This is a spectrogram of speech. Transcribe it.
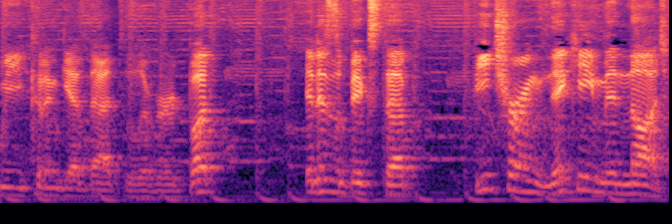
we couldn't get that delivered. But it is a big step featuring Nicki Minaj.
